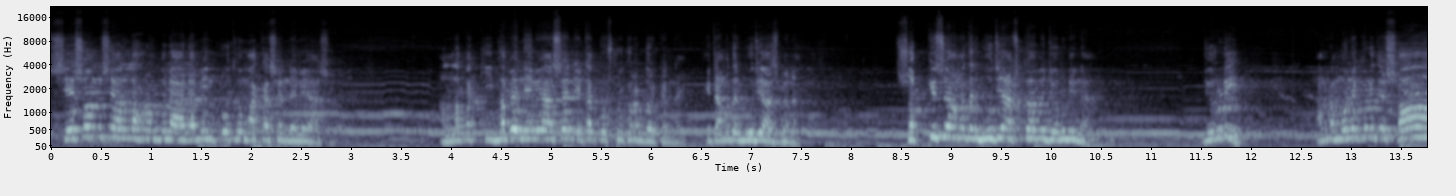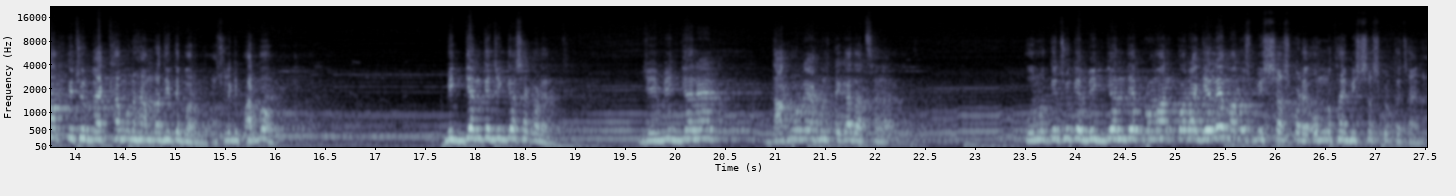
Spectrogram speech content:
শেষ অংশে আল্লাহ রব্বুল্লাহ আলমিন প্রথম আকাশে নেমে আসেন। আল্লাহ পাক কীভাবে নেমে আসেন এটা প্রশ্ন করার দরকার নাই। এটা আমাদের বুঝে আসবে না। সবকিছু আমাদের বুঝে আসতে হবে, জরুরি না। জরুরি? আমরা মনে করি যে সব কিছুর ব্যাখ্যা মনে হয় আমরা দিতে পারব। আসলে কি পারব? বিজ্ঞানকে জিজ্ঞাসা করেন, যে বিজ্ঞানের দাপটে এখন টেকা যাচ্ছে না। কোনো কিছুকে বিজ্ঞান দিয়ে প্রমাণ করা গেলে মানুষ বিশ্বাস করে, অন্যথায় বিশ্বাস করতে চায় না।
